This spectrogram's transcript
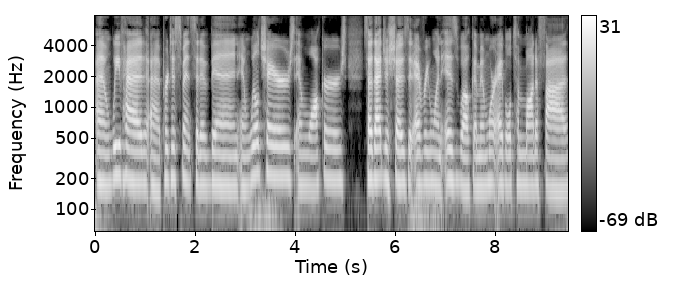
Um, we've had uh, participants that have been in wheelchairs and walkers. So, that just shows that everyone is welcome and we're able to modify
